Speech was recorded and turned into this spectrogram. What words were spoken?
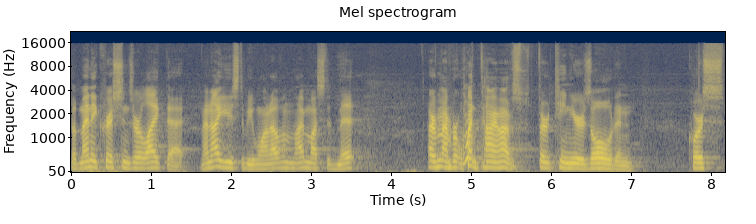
but many Christians are like that. And I used to be one of them, I must admit. I remember one time I was 13 years old, and of course,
